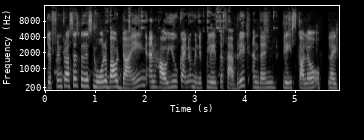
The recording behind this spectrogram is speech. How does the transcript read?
different process because it's more about dyeing and how you kind of manipulate the fabric and then place color like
